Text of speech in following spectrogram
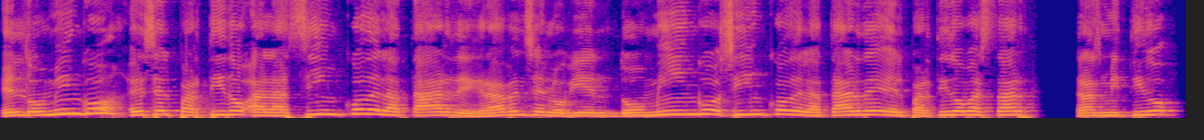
El domingo es el partido a las 5 de la tarde. Grábenselo bien. Domingo 5 de la tarde el partido va a estar transmitido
